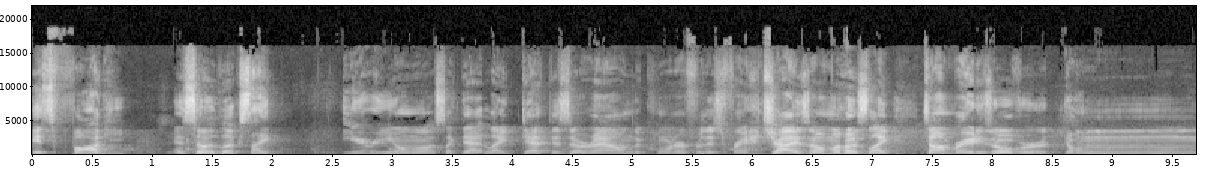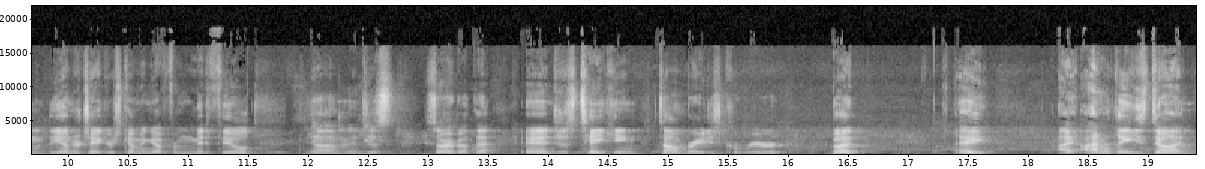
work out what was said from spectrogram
it's foggy, and so it looks like eerie almost like that like death is around the corner for this franchise almost like tom brady's over the undertaker's coming up from the midfield um, and just sorry about that and just taking tom brady's career but hey I, I don't think he's done.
